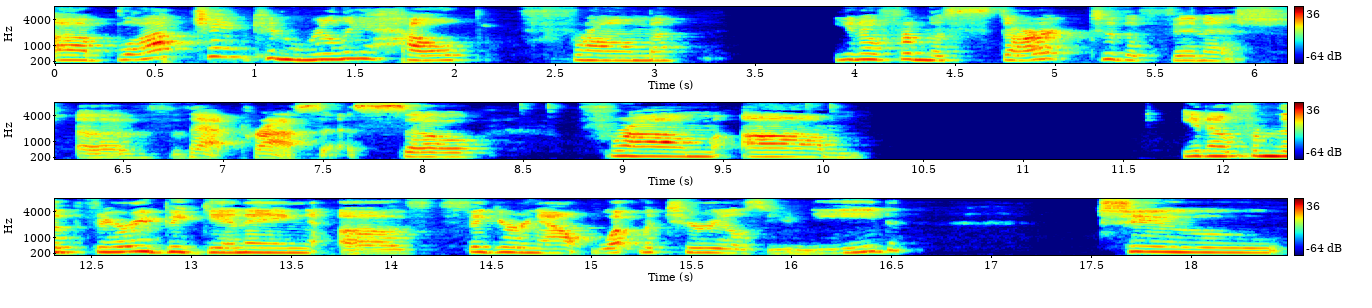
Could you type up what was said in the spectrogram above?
uh, blockchain can really help from you know from the start to the finish of that process. So, from um, you know from the very beginning of figuring out what materials you need to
